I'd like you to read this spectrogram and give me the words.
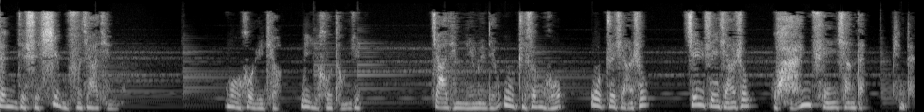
真的是幸福家庭。幕后一条，利和同居，家庭里面的物质生活、物质享受、精神享受完全相等平等。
